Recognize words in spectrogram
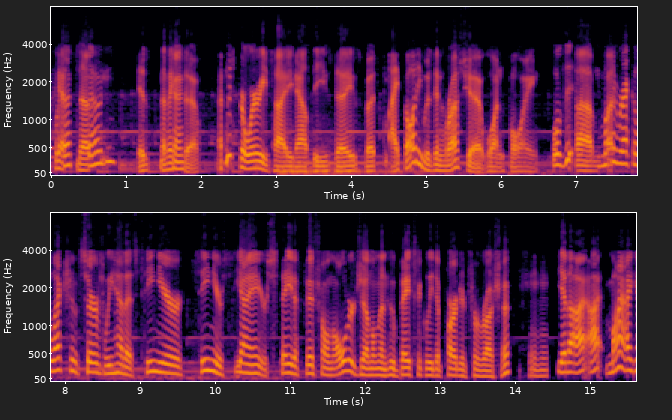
Was Yeah, that no. Snowden? is. I think Okay. so. I'm not sure where he's hiding out these days, but I thought he was in Russia at one point. Well, th- Um, my recollection serves we had a senior senior CIA or state official, an older gentleman who basically departed for Russia. Mhm. You know, I, I my I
